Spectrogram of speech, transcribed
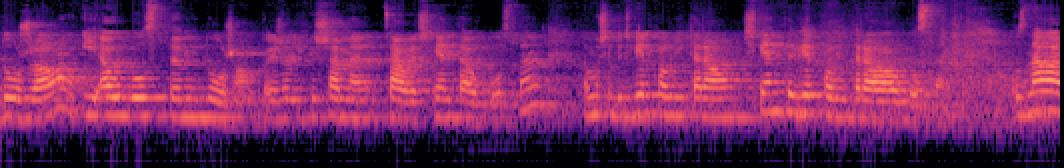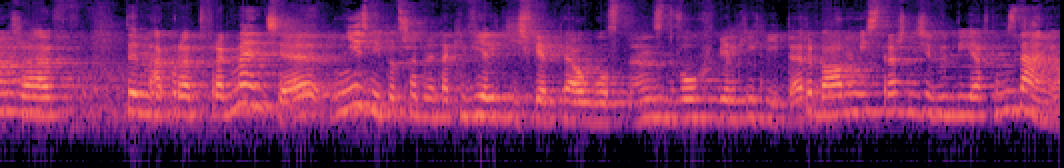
dużą i Augustyn dużą. Bo jeżeli piszemy całe święty Augustyn, to musi być wielką literą święty, wielką literą Augustyn. Uznałam, że w tym akurat fragmencie nie jest mi potrzebny taki wielki święty Augustyn z dwóch wielkich liter, bo on mi strasznie się wybija w tym zdaniu.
